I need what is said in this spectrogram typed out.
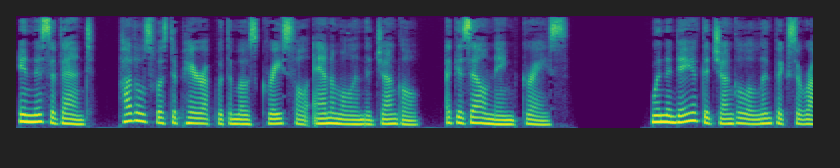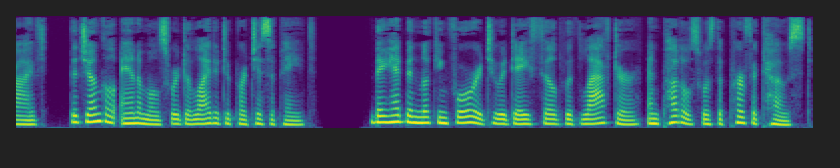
In this event, Puddles was to pair up with the most graceful animal in the jungle, a gazelle named Grace. When the day of the Jungle Olympics arrived, the jungle animals were delighted to participate. They had been looking forward to a day filled with laughter, and Puddles was the perfect host.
